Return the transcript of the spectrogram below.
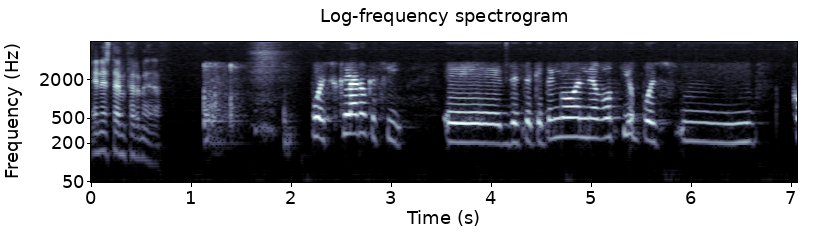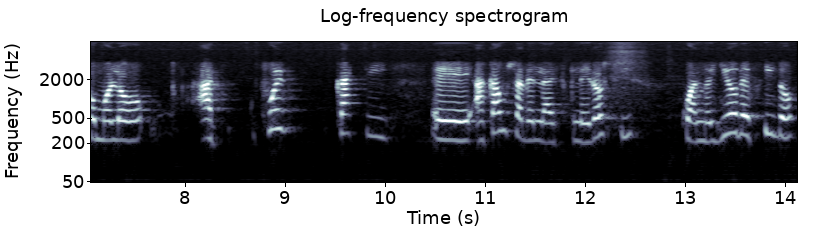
en esta enfermedad. Pues claro que sí. Eh, desde que tengo el negocio, pues mm, como lo fue casi eh, a causa de la esclerosis, cuando yo decido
